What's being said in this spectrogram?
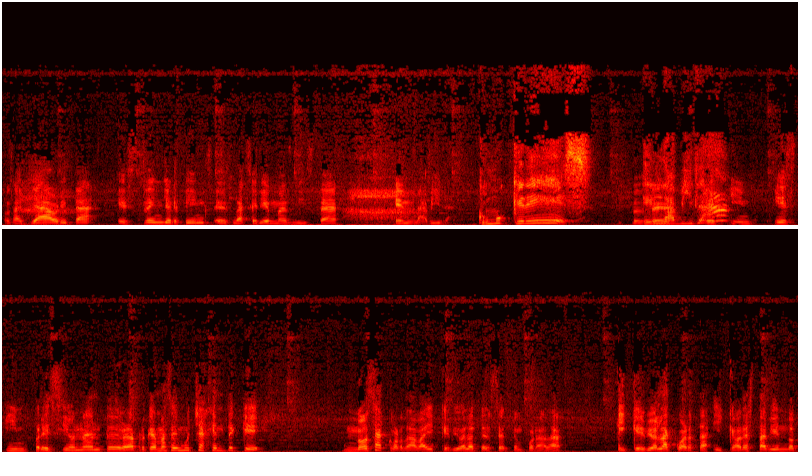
O sea, ya ahorita Stranger Things es la serie más vista en la vida. ¿Cómo crees? Entonces, ¿En la vida? Es impresionante, de verdad, porque además hay mucha gente que no se acordaba y que vio la tercera temporada y que vio la cuarta y que ahora está viendo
